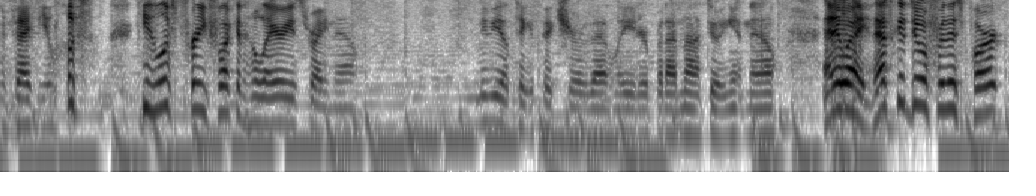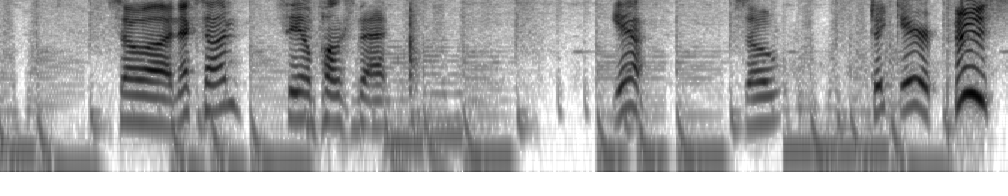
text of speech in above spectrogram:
In fact, he looks he looks pretty fucking hilarious right now. Maybe I'll take a picture of that later, but I'm not doing it now. Anyway, that's gonna do it for this part. So uh, next time, CM Punk's back. yeah. So take care. Peace.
